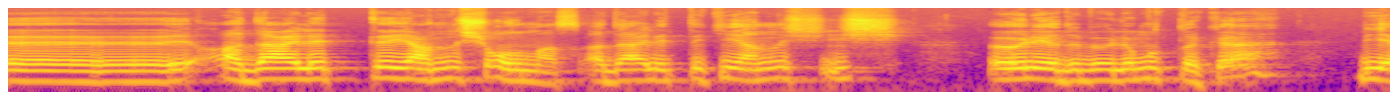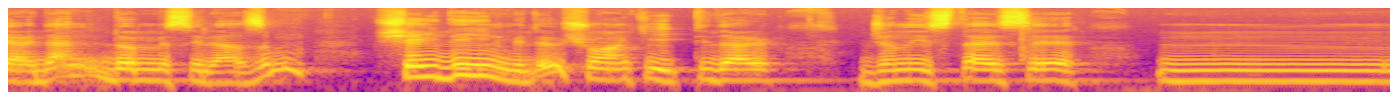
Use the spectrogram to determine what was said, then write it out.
Ee, adalette yanlış olmaz. Adaletteki yanlış iş öyle ya da böyle mutlaka bir yerden dönmesi lazım. Şey değil midir? Şu anki iktidar canı isterse hmm,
